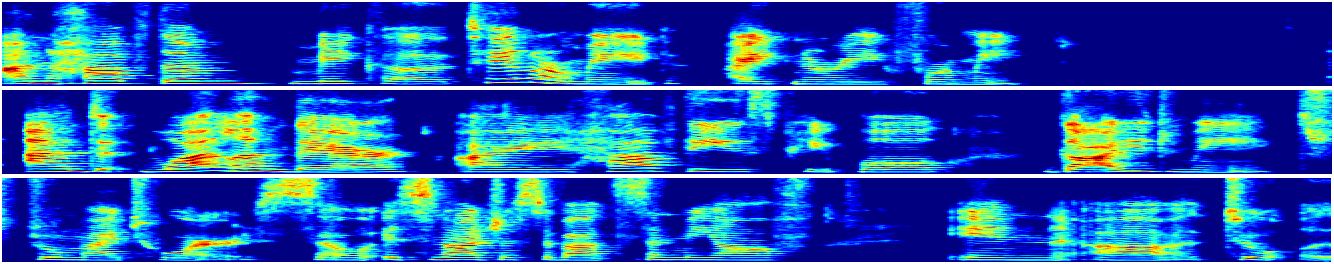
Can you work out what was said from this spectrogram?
and have them make a tailor-made itinerary for me. And while I'm there, I have these people guide me through my tours. So it's not just about send me off in uh, to uh,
